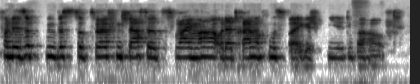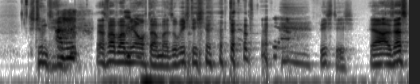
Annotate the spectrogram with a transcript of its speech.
von der siebten bis zur zwölften Klasse zweimal oder dreimal Fußball gespielt überhaupt. Stimmt, ja. Also, das war bei mir auch damals so richtig. ja. Richtig. Ja, also das,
